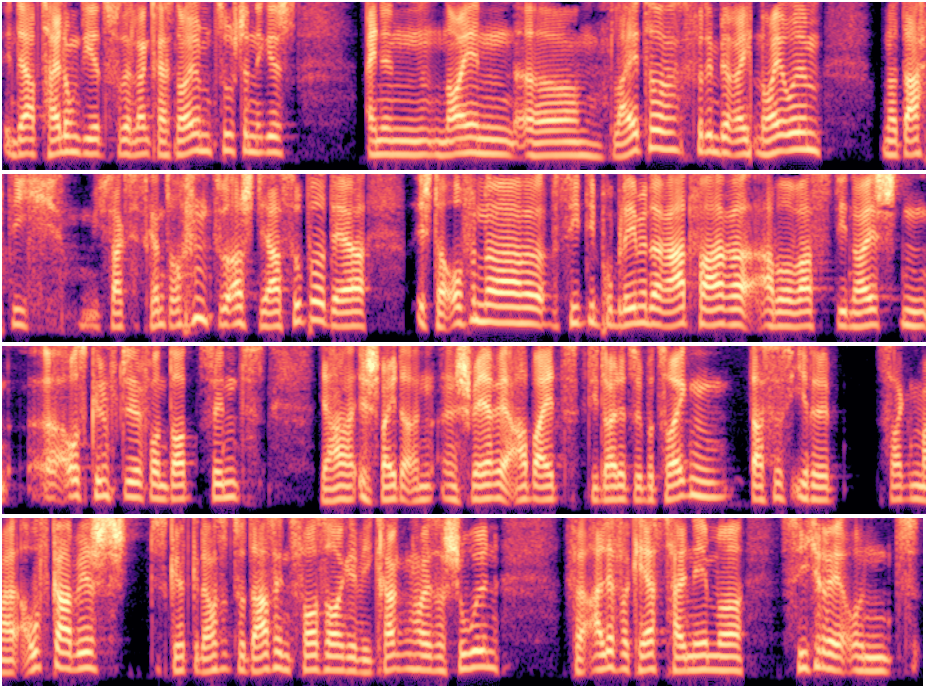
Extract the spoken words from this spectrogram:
in der Abteilung, die jetzt für den Landkreis Neu-Ulm zuständig ist, einen neuen äh, Leiter für den Bereich Neu-Ulm. Und da dachte ich, ich sage es jetzt ganz offen, zuerst, ja super, der ist da offener, sieht die Probleme der Radfahrer, aber was die neuesten äh, Auskünfte von dort sind, ja, ist weiter eine, eine schwere Arbeit, die Leute zu überzeugen, dass es ihre, sagen wir mal, Aufgabe ist. Das gehört genauso zur Daseinsvorsorge wie Krankenhäuser, Schulen, für alle Verkehrsteilnehmer sichere und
